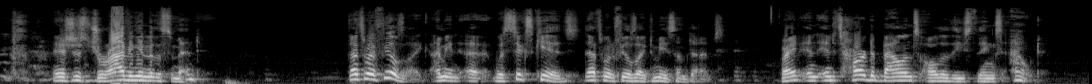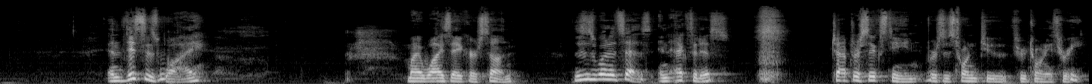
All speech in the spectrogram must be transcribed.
And it's just driving into the cement. That's what it feels like. I mean, uh, with six kids, that's what it feels like to me sometimes, right? And, and it's hard to balance all of these things out. And this is why my wiseacre son, this is what it says in Exodus chapter 16, verses 22 through 23.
